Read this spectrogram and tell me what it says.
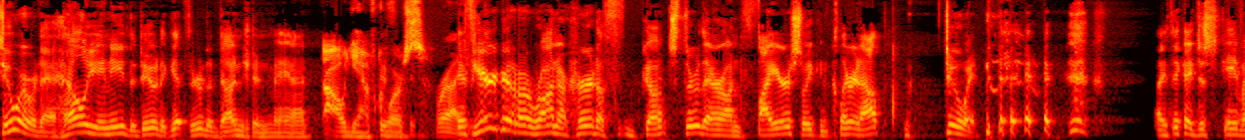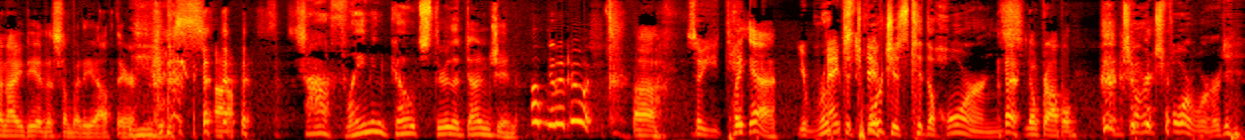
do whatever the hell you need to do to get through the dungeon, man. Oh yeah, of course. right. If you're gonna run a herd of goats through there on fire so you can clear it out, do it. I think I just gave an idea to somebody out there. Yes. Ah, flaming goats through the dungeon. I'm gonna do it. Uh, so you take yeah, you rope the torches to the horns, no problem. charge forward.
